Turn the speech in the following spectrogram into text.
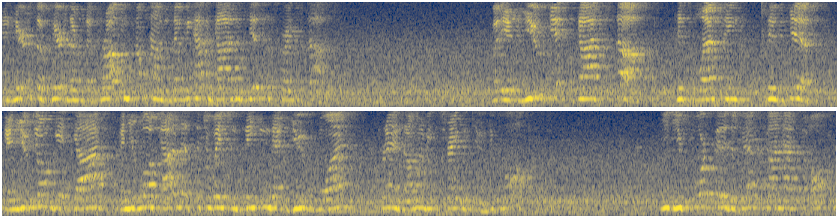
And here's the, the, the problem sometimes is that we have a God who gives us great stuff. But if you get God's stuff, His blessings, His gift, and you don't get God, and you walk out of that situation thinking that you've won, friends, I want to be straight with you. You've lost. You, you forfeited the best God has to offer.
